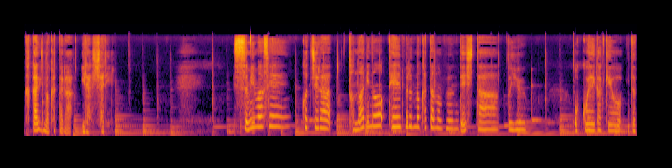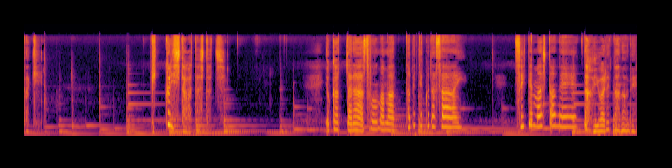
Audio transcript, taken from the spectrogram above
係の方がいらっしゃりすみませんこちら隣のテーブルの方の分でしたというお声がけをいただきくりした私たち。よかったらそのまま食べてください。ついてましたね。と言われたので。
